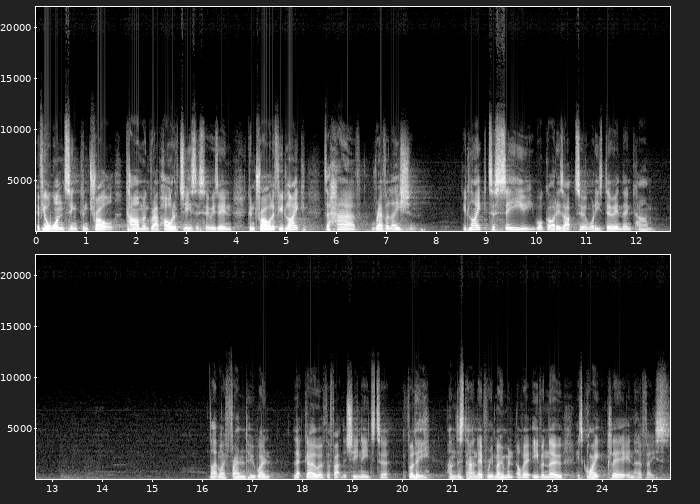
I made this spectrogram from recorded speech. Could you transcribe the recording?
If you're wanting control, come and grab hold of Jesus who is in control. If you'd like to have revelation, you'd like to see what God is up to and what he's doing, then come. Like my friend who won't let go of the fact that she needs to fully understand every moment of it, even though it's quite clear in her face.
